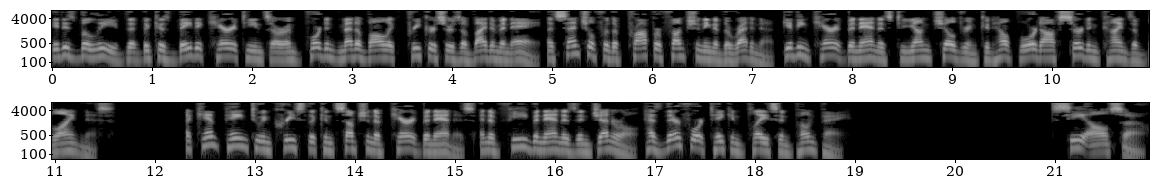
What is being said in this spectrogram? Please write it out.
it is believed that because beta-carotenes are important metabolic precursors of vitamin A, essential for the proper functioning of the retina, giving Karat bananas to young children could help ward off certain kinds of blindness. A campaign to increase the consumption of Karat bananas and of Fe'i bananas in general has therefore taken place in Pohnpei. See also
